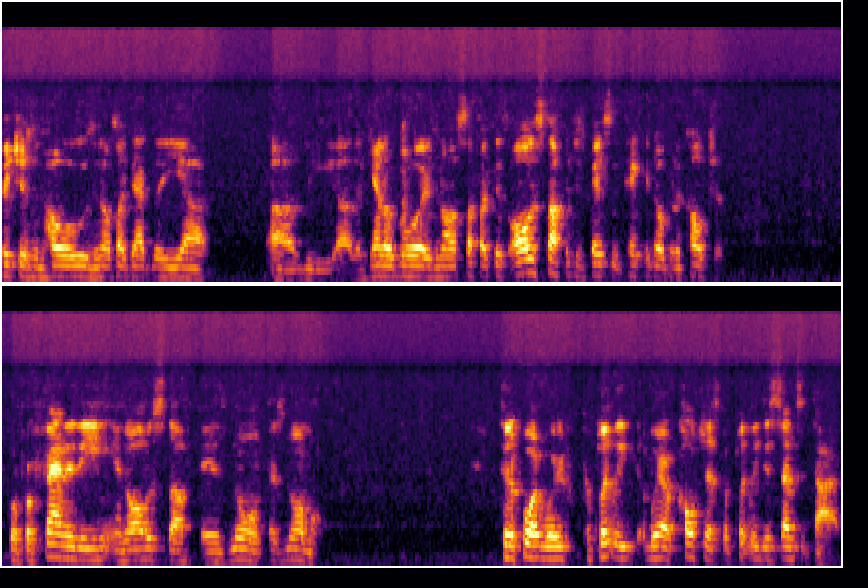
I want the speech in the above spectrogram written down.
bitches and hoes and stuff like that. The uh, uh, the uh, the Geto Boys and all stuff like this. All this stuff which is basically taking over the culture. Where profanity and all this stuff is norm is normal to the point where completely we're a culture that's completely desensitized.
